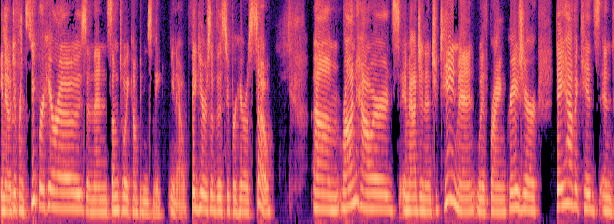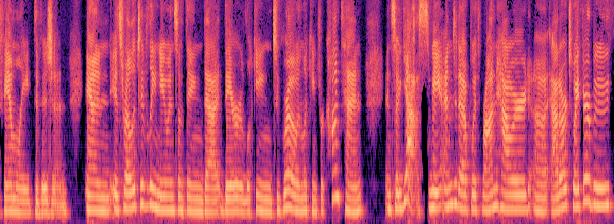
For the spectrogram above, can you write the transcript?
you know different superheroes and then some toy companies make you know figures of the superheroes so um, Ron Howard's Imagine Entertainment with Brian Grazer, they have a kids and family division. And it's relatively new and something that they're looking to grow and looking for content. And so, yes, we ended up with Ron Howard uh, at our Toy Fair booth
